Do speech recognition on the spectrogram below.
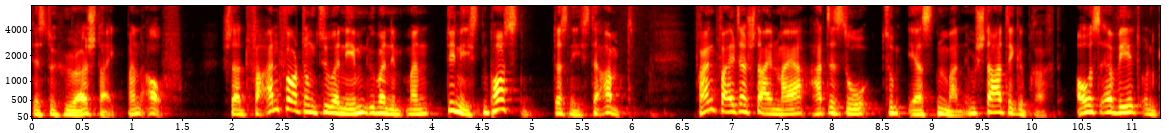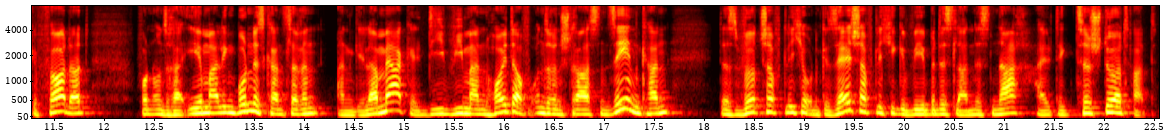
desto höher steigt man auf. Statt Verantwortung zu übernehmen, übernimmt man den nächsten Posten, das nächste Amt. Frank-Walter Steinmeier hat es so zum ersten Mann im Staate gebracht, auserwählt und gefördert von unserer ehemaligen Bundeskanzlerin Angela Merkel, die, wie man heute auf unseren Straßen sehen kann, das wirtschaftliche und gesellschaftliche Gewebe des Landes nachhaltig zerstört hat.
